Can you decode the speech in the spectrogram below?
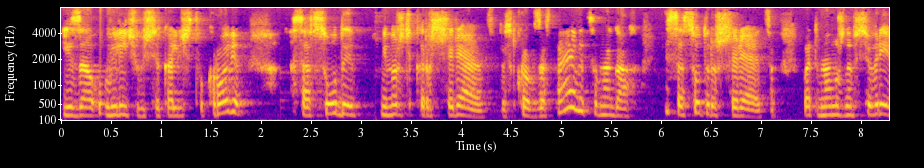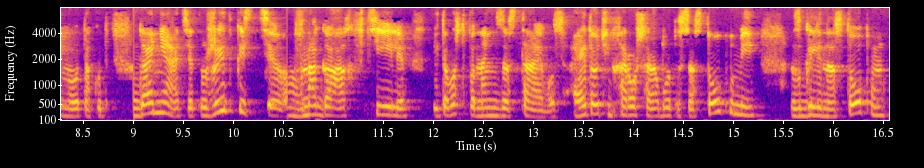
из-за увеличивающегося количества крови сосуды немножечко расширяются. То есть кровь застаивается в ногах, и сосуд расширяется. Поэтому нам нужно все время вот так вот гонять эту жидкость в ногах, в теле, для того, чтобы она не застаивалась. А это очень хорошая работа со стопами, с голеностопом.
